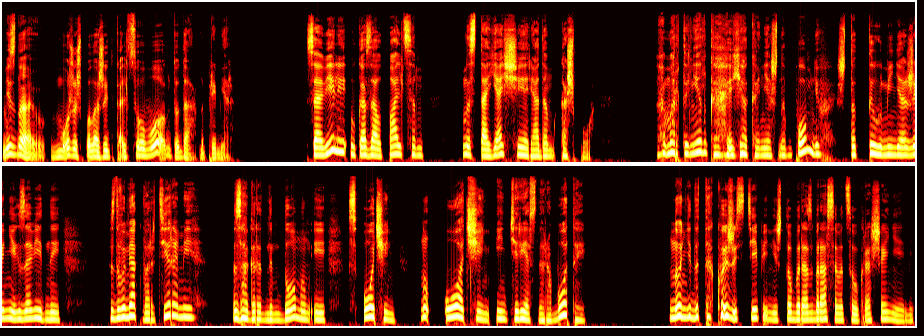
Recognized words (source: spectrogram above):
не знаю, можешь положить кольцо вон туда, например. Савелий указал пальцем настоящее рядом кашпо. «Мартыненко, я, конечно, помню, что ты у меня жених завидный, с двумя квартирами, загородным домом и с очень, ну, очень интересной работой, но не до такой же степени, чтобы разбрасываться украшениями.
